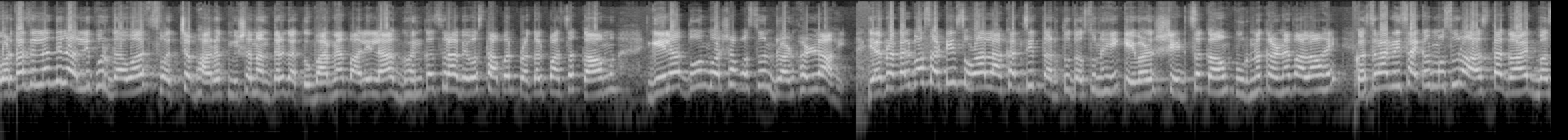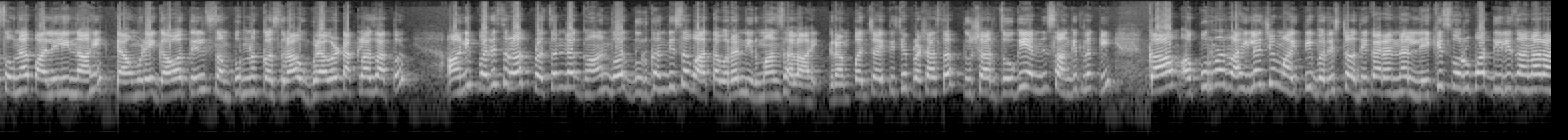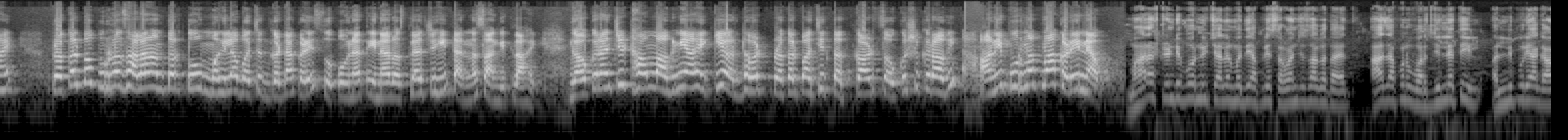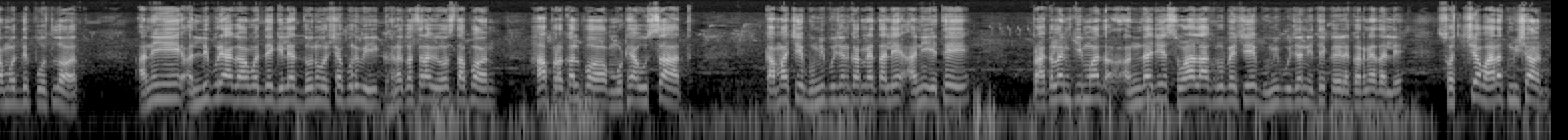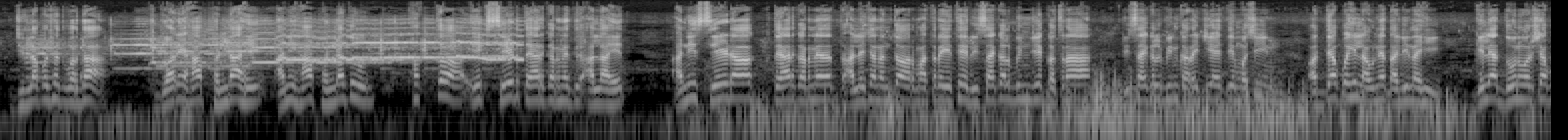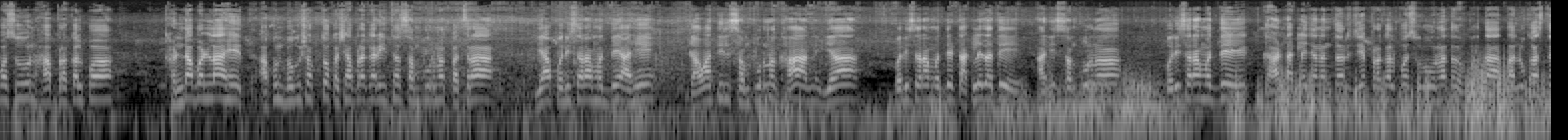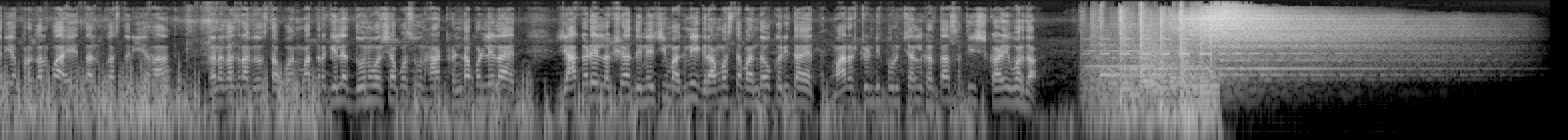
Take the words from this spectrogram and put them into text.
વડોદરા જિલ્લા गावात स्वच्छ भारत मिशन अंतर्गत उभारण्यात आलेला घनकचरा व्यवस्थापन प्रकल्पाचं काम गेल्या दोन वर्षापासून रडखडलं आहे. या प्रकल्पासाठी सोळा लाखांची तरतूद असूनही केवळ शेडचं काम पूर्ण करण्यात आलं आहे. कचरा रिसायकल मसून गाळ्यात बसवण्यात आलेली नाही त्यामुळे गावातील संपूर्ण कचरा उघड्यावर टाकला जातोय आणि परिसरात प्रचंड घाण व दुर्गंधीचं वातावरण निर्माण झालं आहे. ग्रामपंचायतीचे प्रशासक तुषार जोगी यांनी सांगितलं की काम अपूर्ण राहिल्याची माहिती वरिष्ठ अधिकाऱ्यांना लेखी स्वरूपात दिली जाणार आहे. प्रकल्प पूर्ण झाल्यानंतर तो महिला बचत गटाकडे सोपवण्यात येणार असल्याचेही त्यांना सांगितलं आहे. गावकऱ्यांची ठाम मागणी आहे की अर्धवट प्रकल्पाची तत्काळ चौकशी करावी आणि पूर्णत्वाकडे न्यावं. महाराष्ट्र ट्वेंटी फोर न्यूज चॅनलमध्ये आपले सर्वांचे स्वागत आहे. आज आपण वर जिल्ह्यातील अल्लीपूर या गावामध्ये पोहोचलो आहोत. आणि अल्लीपूर या गावामध्ये गेल्या दोन वर्षापूर्वी घनकचरा व्यवस्थापन हा प्रकल्प मोठ्या उत्साहात कामाचे भूमिपूजन करण्यात आले आणि येथे प्राकलन किंमत अंदाजे सोळा लाख रुपयाचे भूमिपूजन इथे केले करण्यात आले. स्वच्छ भारत मिशन जिल्हा परिषद वर्धा द्वारे हा फंड आहे आणि हा फंडातून फक्त एक सेड तयार करण्यात आला आहेत आणि सेड तयार करण्यात आल्याच्यानंतर मात्र येथे रिसायकल बिन जे कचरा रिसायकल बिन करायची आहे ते मशीन अद्यापही लावण्यात आली नाही. गेल्या दोन वर्षापासून हा प्रकल्प थंडा पडला आहेत आपण बघू शकतो कशा प्रकारे इथं संपूर्ण कचरा या परिसरामध्ये आहे. गावातील संपूर्ण घाण या परिसरामध्ये टाकले जाते आणि संपूर्ण परिसरामध्ये घाण टाकल्याच्यानंतर जे प्रकल्प सुरू होणार होता तालुकास्तरीय प्रकल्प आहे. तालुकास्तरीय हा घनकचरा व्यवस्थापन. मात्र गेल्या दोन वर्षापासून हा थंड पडलेला आहे. याकडे लक्ष देण्याची मागणी ग्रामस्थ बांधव करीत आहेत. महाराष्ट्र ट्वेंटी फोर चॅनलकरता सतीश काळे वर्धा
